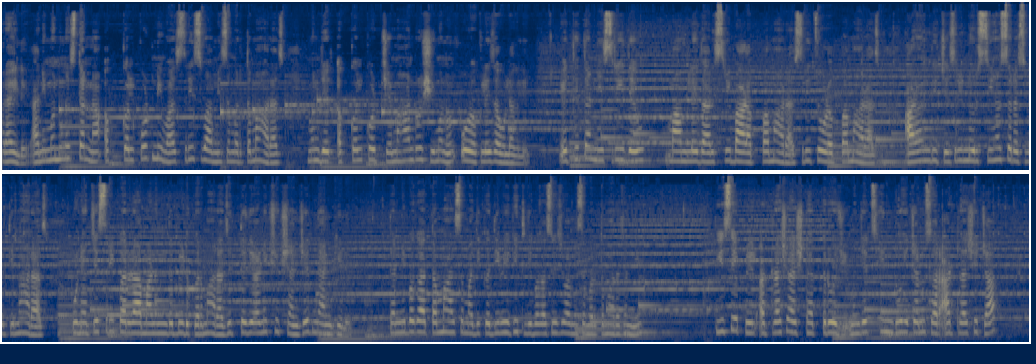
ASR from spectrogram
राहिले. आणि म्हणूनच त्यांना अक्कलकोट निवास श्री स्वामी समर्थ महाराज म्हणजेच अक्कलकोटचे महान ऋषी म्हणून ओळखले जाऊ लागले. येथे त्यांनी श्रीदेव मामलेदार श्री बाळाप्पा महाराज श्री चोळप्पा महाराज आळंदीचे श्री नरसिंह सरस्वती महाराज पुण्याचे श्री पररामानंद बिडकर महाराज इत्यादी अनेक शिक्षांचे ज्ञान केले. त्यांनी बघा आता महासमाधी कधी वे घेतली? बघा श्री स्वामी समर्थ महाराजांनी. तीस एप्रिल अठराशे अठ्ठ्याहत्तर रोजी म्हणजेच हिंदू ह्याच्यानुसार अठराशेच्या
